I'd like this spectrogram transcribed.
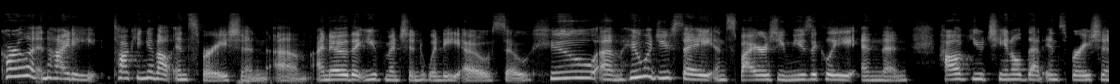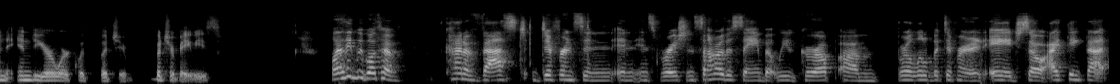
Carla and Heidi, talking about inspiration, um, I know that you've mentioned Wendy O. So, who um, who would you say inspires you musically, and then how have you channeled that inspiration into your work with Butcher Butcher Babies? Well, I think we both have kind of vast difference in in inspiration. Some are the same, but we grew up um, we're a little bit different in age. So I think that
